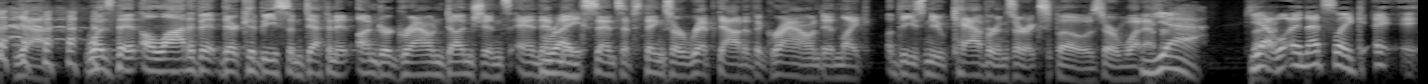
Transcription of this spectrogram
yeah, was that a lot of it? There could be some definite underground dungeons, and it Right. makes sense if things are ripped out of the ground and like these new caverns are exposed or whatever. Yeah. Yeah, well, and that's like I,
